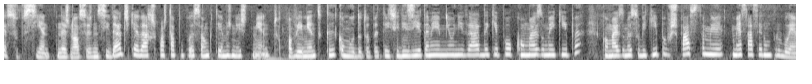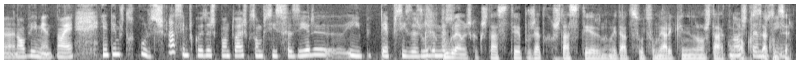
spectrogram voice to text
É suficiente nas nossas necessidades, que é dar resposta à população que temos neste momento. Obviamente que, como o Dr. Patrício dizia, também a minha unidade, daqui a pouco, com mais uma equipa, com mais uma subequipa, o espaço também começa a ser um problema, obviamente, não é? Em termos de recursos, há sempre coisas pontuais que são preciso fazer eh, e é preciso ajuda, mas... Programas que gostasse de ter, projeto que gostasse de ter na unidade de saúde familiar e que ainda não está a, a acontecer. Sim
